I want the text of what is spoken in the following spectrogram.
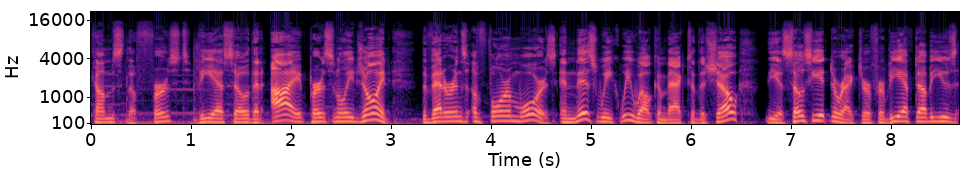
comes the first VSO that I personally joined, the Veterans of Foreign Wars. And this week, we welcome back to the show the Associate Director for VFW's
